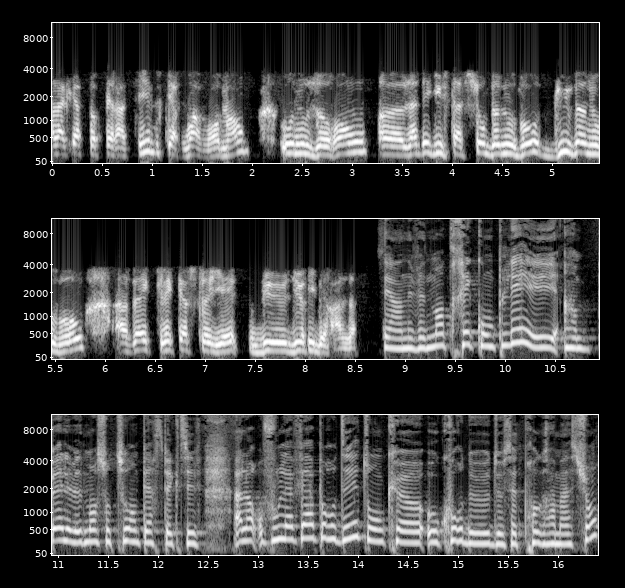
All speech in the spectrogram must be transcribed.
la carte opérative Terroir Roman, où nous aurons euh, la dégustation de nouveau du vin nouveau avec les castelliers du, du Libéral. C'est un événement très complet et un bel événement surtout en perspective. Alors vous l'avez abordé donc euh, au cours de, de cette programmation.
